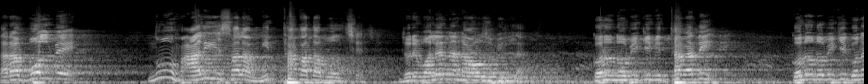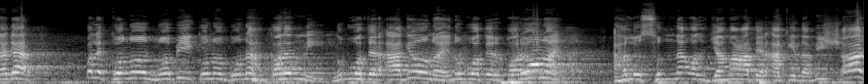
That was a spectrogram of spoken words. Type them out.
তারা বলবে নূহ আলী সালাম মিথ্যা কথা বলছে। জোরে বলেন না নওয়াজবিল্লাহ কোন নবী কি মিথ্যাবাদী? কোন নবী কি গুনাহগার? বলে কোন নবী কোন গুনাহ করেননি। নবুয়তের আগেও নয়, নবুয়তের পরেও নয়। আহলে সুন্নাহ ওয়াল জামাআতের আকীদা বিশ্বাস,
